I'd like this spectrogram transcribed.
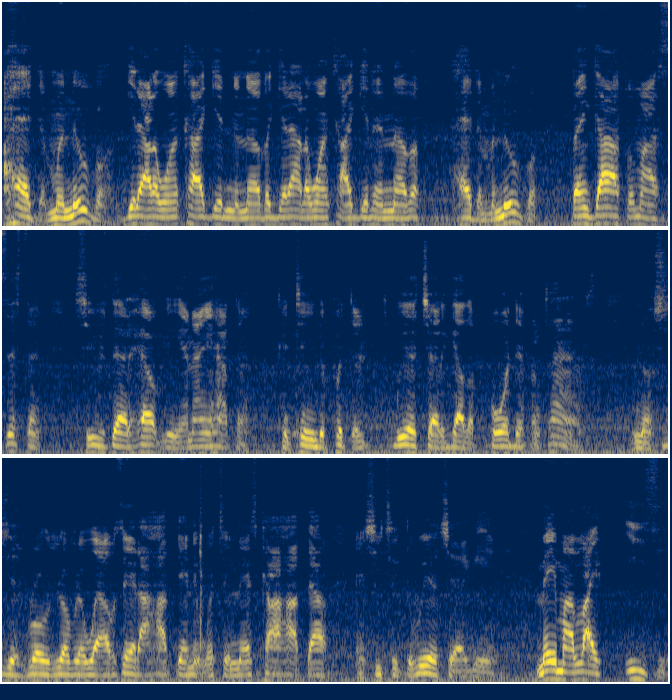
I had to maneuver, get out of one car, get in another, get out of one car, get in another. I had to maneuver. Thank God for my assistant. She was there to help me, and I didn't have to continue to put the wheelchair together four different times. You know, she just rolled it over there where I was at. I hopped in it, went to the next car, hopped out, and she took the wheelchair again. Made my life easy.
